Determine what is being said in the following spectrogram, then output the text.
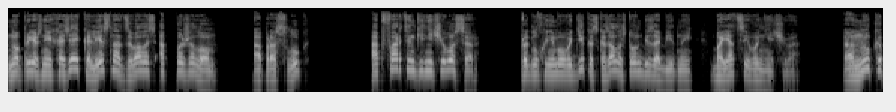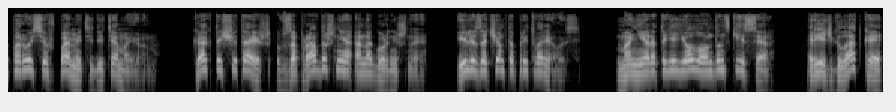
но прежняя хозяйка лестно отзывалась об пожилом. А про слуг? Об фартинге ничего, сэр. Про глухонемого Дика сказала, что он безобидный, бояться его нечего. А ну-ка поройся в памяти, дитя мое. Как ты считаешь, взаправдошняя она горничная? Или зачем-то притворялась? Манера-то ее лондонские, сэр. Речь гладкая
